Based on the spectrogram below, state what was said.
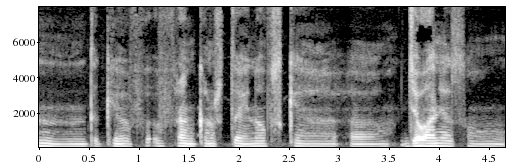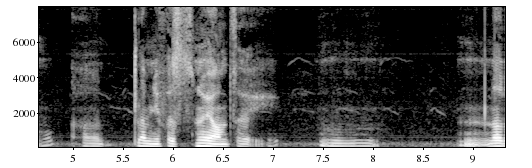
Mm, takie frankensteinowskie e, działania są e, dla mnie fascynujące. Mm, no,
